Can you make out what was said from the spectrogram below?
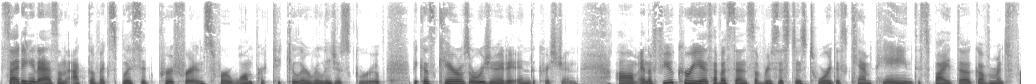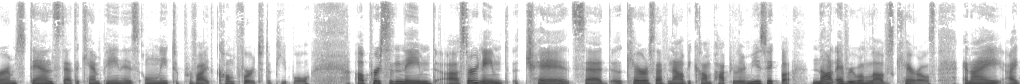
citing it as an act of explicit preference for one particular religious group because carols originated in the Christian. Um, and a few Koreans have a sense of resistance toward this campaign, despite the government's firm stance that the campaign is only to provide comfort to the people. A person named, uh, surnamed Che said uh, carols have now become popular music, but not everyone loves carols. And I, I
